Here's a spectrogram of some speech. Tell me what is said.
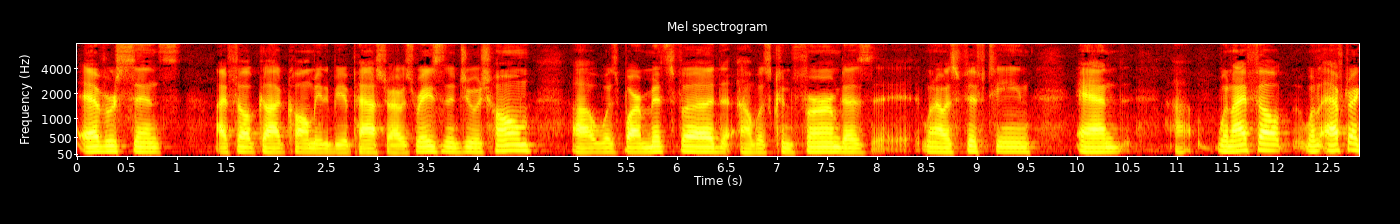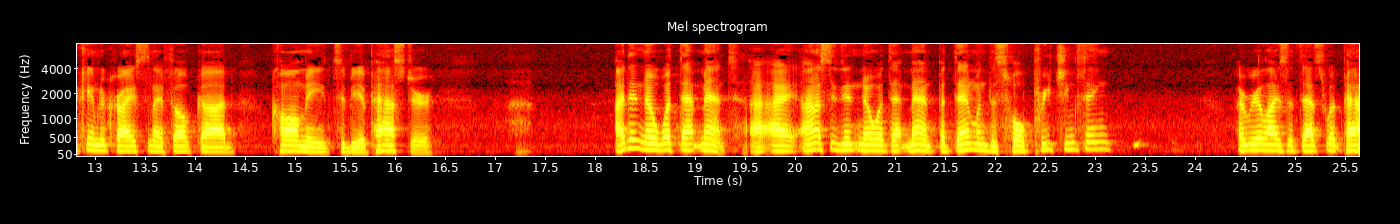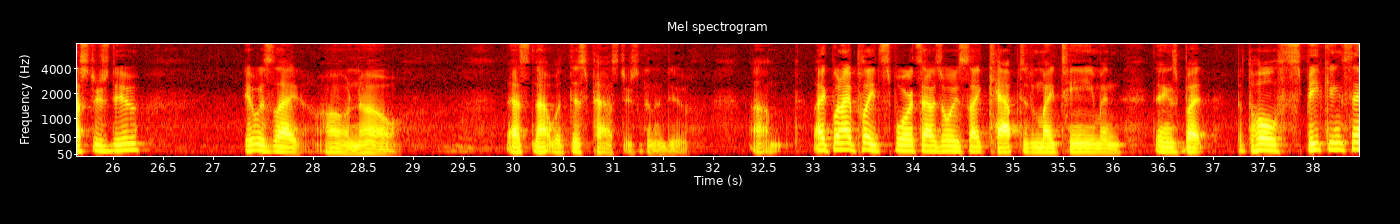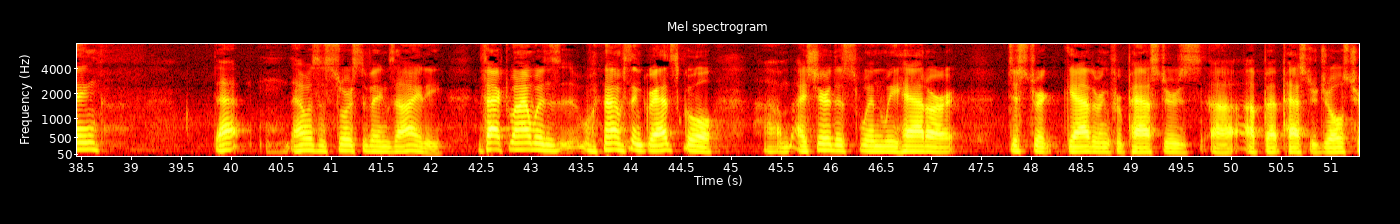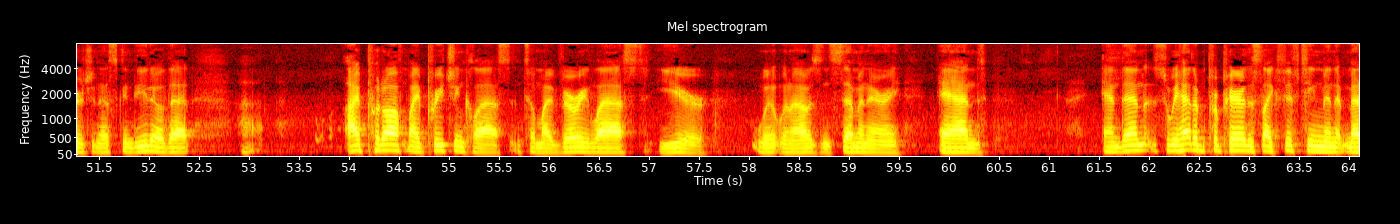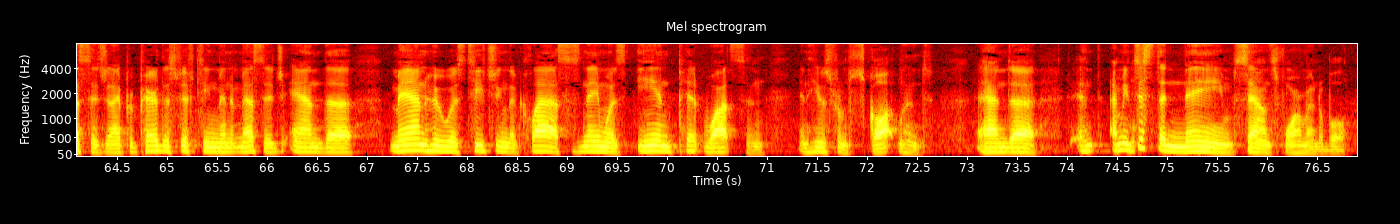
ever since I felt God call me to be a pastor. I was raised in a Jewish home, uh, was bar mitzvahed, uh, was confirmed as when I was 15, and uh, when I felt when after I came to Christ and I felt God call me to be a pastor, I didn't know what that meant. I, I honestly didn't know what that meant. But then when this whole preaching thing, I realized that that's what pastors do. It was like, oh no, that's not what this pastor's going to do. Um, like when I played sports, I was always like captain of my team and things. But but the whole speaking thing, that that was a source of anxiety. In fact, when I was when I was in grad school, um, I shared this when we had our district gathering for pastors uh, up at Pastor Joel's church in Escondido that uh, I put off my preaching class until my very last year when, when I was in seminary. And and then so we had to prepare this like 15 minute message. And i prepared this 15 minute message and the man who was teaching the class his name was ian pitt watson and he was from scotland. And uh, and i mean just the name sounds formidable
